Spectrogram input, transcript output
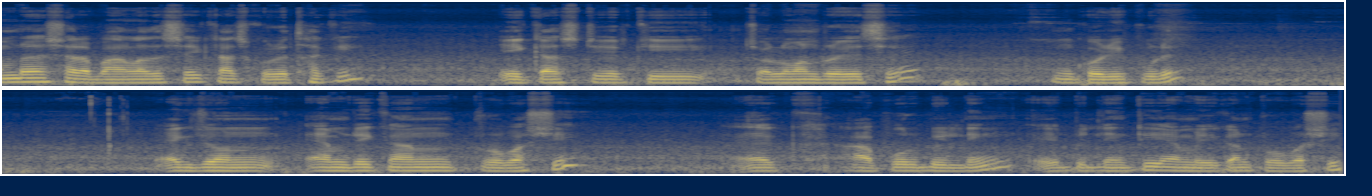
আমরা সারা বাংলাদেশেই কাজ করে থাকি। এই কাজটি আর কি চলমান রয়েছে গরিপুরে। একজন আমেরিকান প্রবাসী, এক আপুর বিল্ডিং। এই বিল্ডিংটি আমেরিকান প্রবাসী।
